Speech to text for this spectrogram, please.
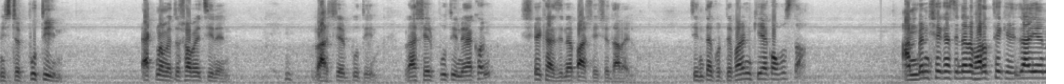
মিস্টার পুতিন, এক নামে তো সবাই চিনেন, রাশিয়ার পুতিন। রাশিয়ার পুতিন এখন শেখ হাসিনার পাশে এসে দাঁড়াইল। চিন্তা করতে পারেন কি এক অবস্থা? আনবেন শেখ হাসিনার ভারত থেকে, যাইয়েন।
